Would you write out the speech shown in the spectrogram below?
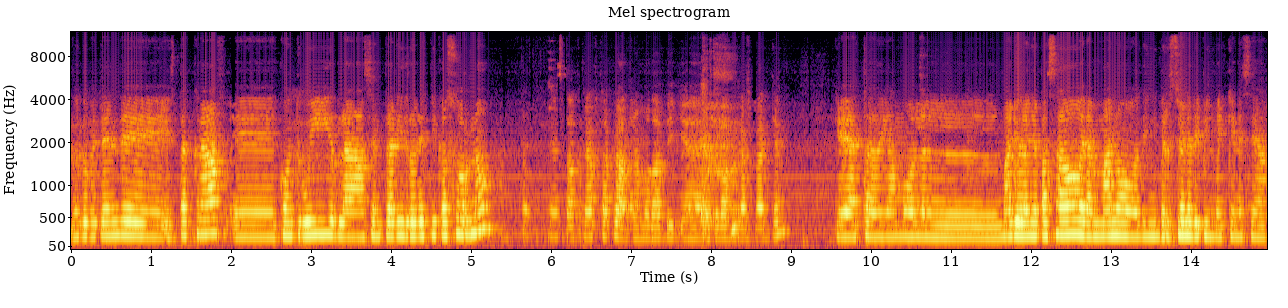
lo que pretende StarCraft es construir la central hidroeléctrica Sorno, Statkraft har planer om å da bygge dette vannkraftverket. que hasta digamos el mayo del año pasado era en manos de inversiones de Pilmaiken S.A.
